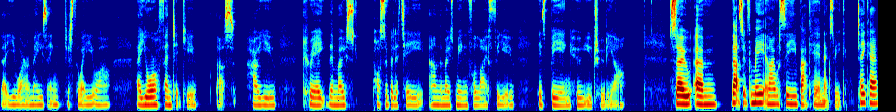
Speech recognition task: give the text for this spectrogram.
that you are amazing just the way you are. Uh, you're authentic you. That's how you create the most possibility and the most meaningful life for you is being who you truly are. So um, that's it for me, and I will see you back here next week. Take care.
